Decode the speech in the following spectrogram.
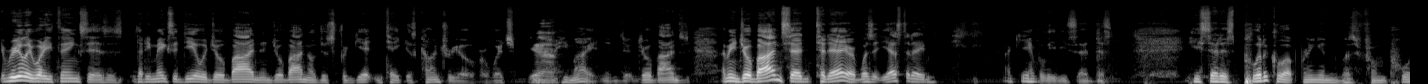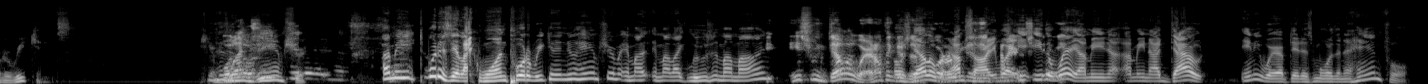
really what he thinks is is that he makes a deal with Joe Biden and Joe Biden will just forget and take his country over, which you know, Yeah. he might. And Joe Biden's. I mean, Joe Biden said today, or was it yesterday? I can't believe he said this. He said his political upbringing was from Puerto Ricans. He lives What? New Hampshire. I mean, what is it like one Puerto Rican in New Hampshire? Am I am I like losing my mind? He's from Delaware. I don't think Oh, there's a Delaware. Puerto I'm Rican in sorry. Well, e- either state. way, I mean, I mean, I doubt anywhere up there there's more than a handful.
